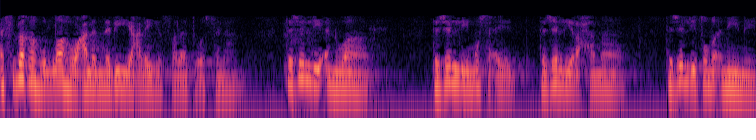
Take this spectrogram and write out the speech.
أسبغه الله على النبي عليه الصلاة والسلام. تجلي أنوار تجلي مسعد تجلي رحمات تجلي طمأنينة.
